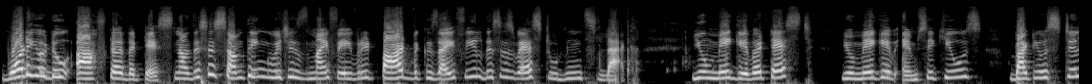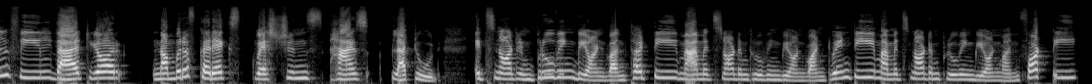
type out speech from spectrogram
What do you do after the test? Now, this is something which is my favorite part because I feel this is where students lack. You may give a test, you may give MCQs, but you still feel that your number of correct questions has plateaued. It's not improving beyond 130, ma'am, it's not improving beyond 120, ma'am, it's not improving beyond 140.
